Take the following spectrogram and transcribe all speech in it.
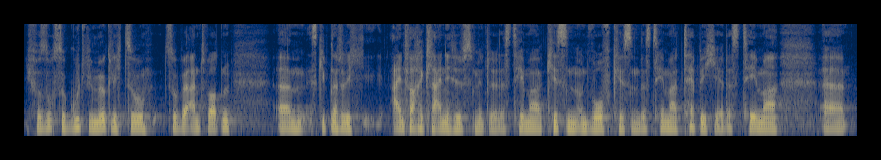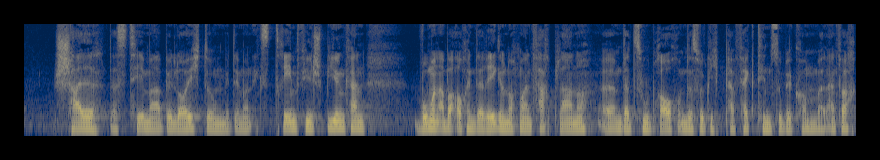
ich versuche so gut wie möglich zu, zu beantworten. Ähm, es gibt natürlich einfache kleine Hilfsmittel, das Thema Kissen und Wurfkissen, das Thema Teppiche, das Thema äh, Schall, das Thema Beleuchtung, mit dem man extrem viel spielen kann. wo man aber auch in der Regel nochmal einen Fachplaner ähm, dazu braucht, um das wirklich perfekt hinzubekommen, weil einfach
